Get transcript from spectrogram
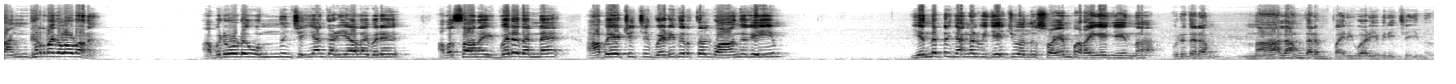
സംഘടനകളോടാണ്. അവരോട് ഒന്നും ചെയ്യാൻ കഴിയാതെ ഇവർ അവസാനം ഇവർ തന്നെ അപേക്ഷിച്ച് വെടിനിർത്തൽ വാങ്ങുകയും എന്നിട്ട് ഞങ്ങൾ വിജയിച്ചു എന്ന് സ്വയം പറയുകയും ചെയ്യുന്ന ഒരു തരം നാലാം തരം പരിപാടി അവർ ചെയ്യുന്നത്.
